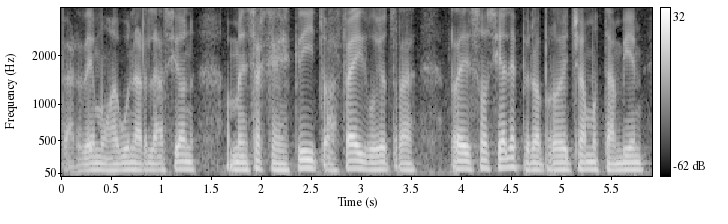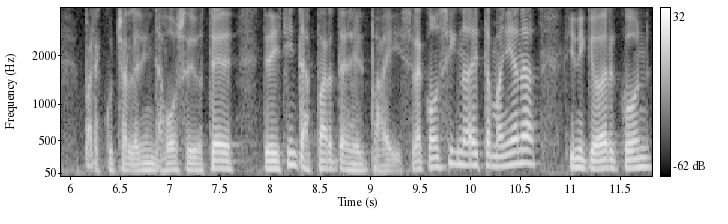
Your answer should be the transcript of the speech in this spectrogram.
perdemos alguna relación a mensajes escritos, a Facebook y otras redes sociales, pero aprovechamos también para escuchar las lindas voces de ustedes de distintas partes del país. La consigna de esta mañana tiene que ver con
